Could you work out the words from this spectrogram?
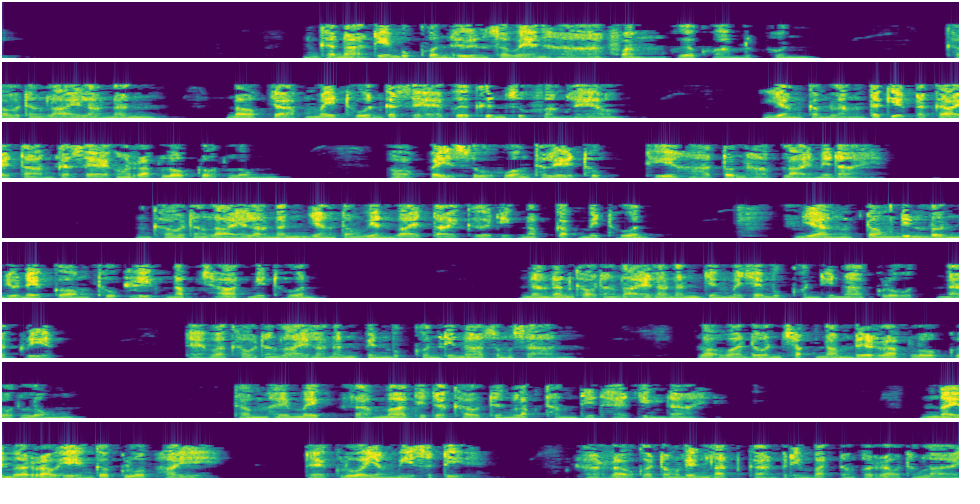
ขณะที่บุคคลอื่นแสวงหาฝั่งเพื่อความหลุดพ้น เขาทั้งหลายเหล่านั้น นอกจากไม่ทวนกระแสเพื่อขึ้นสู่ฝั่งแล้ว ยังกำลังตะเกียบตะกายตามกระแสของรักโลภโกรธหลง ออกไปสู่ห้วงทะเลทุกข์ที่หาต้นหาปลายไม่ได้ เขาทั้งหลายเหล่านั้นยังต้องเวียนว่ายตายเกิดอีกนับกับไม่ถ้วน ยังต้องดิ้นรนอยู่ในกองทุกข์อีกนับชาติไม่ถ้วน ดังนั้นเขาทั้งหลายเหล่านั้นจึงไม่ใช่บุคคลที่น่าโกรธ น่าเกลียด แต่ว่าเขาทั้งหลายเหล่านั้นเป็นบุคคลที่น่าสงสาร เพราะว่าโดนชักนำได้รักโลกโกรธหลงทำให้ไม่สามารถที่จะเข้าถึงหลักธรรมที่แท้จริงได้ ในเมื่อเราเองก็กลัวภัย แต่กลัวยังมีสติ เราก็ต้องเร่งรัดการปฏิบัติของพวกเราทั้งหลาย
